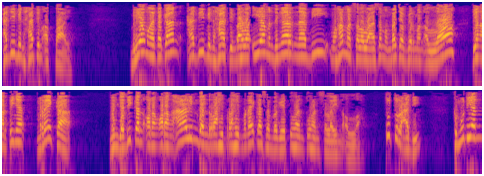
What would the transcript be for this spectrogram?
Adi bin Hatim At-Tai. Beliau mengatakan Adi bin Hatim bahwa ia mendengar Nabi Muhammad wasallam membaca firman Allah yang artinya mereka menjadikan orang-orang alim dan rahib-rahib mereka sebagai Tuhan-Tuhan selain Allah. Tutur Adi. Kemudian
